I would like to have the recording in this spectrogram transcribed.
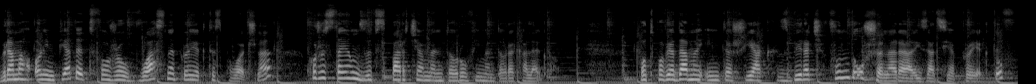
W ramach olimpiady tworzą własne projekty społeczne, korzystając ze wsparcia mentorów i mentorek Allegro. Podpowiadamy im też, jak zbierać fundusze na realizację projektów,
